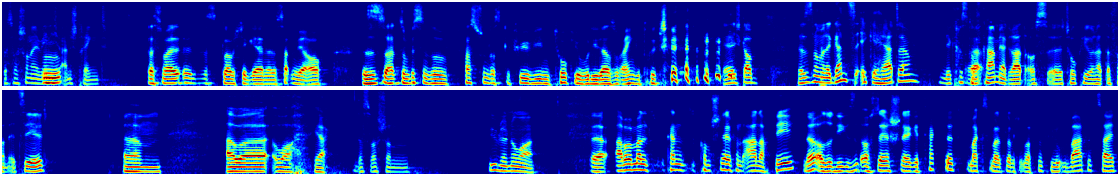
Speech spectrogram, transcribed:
das war schon ein wenig Mhm. anstrengend. Das war, äh, das glaube ich dir gerne. Das hatten wir auch. Das ist hat so ein bisschen so fast schon das Gefühl wie in Tokio, wo die da so reingedrückt werden. Ja, ich glaube, das ist nochmal eine ganze Ecke härter. Der Christoph Ja. kam ja gerade aus äh, Tokio und hat davon erzählt. Ähm, aber, boah, ja, das war schon üble Nummer. Ja, aber man kann, kommt schnell von A nach B, ne? Also die sind auch sehr schnell getaktet, maximal, glaube ich, immer fünf Minuten Wartezeit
